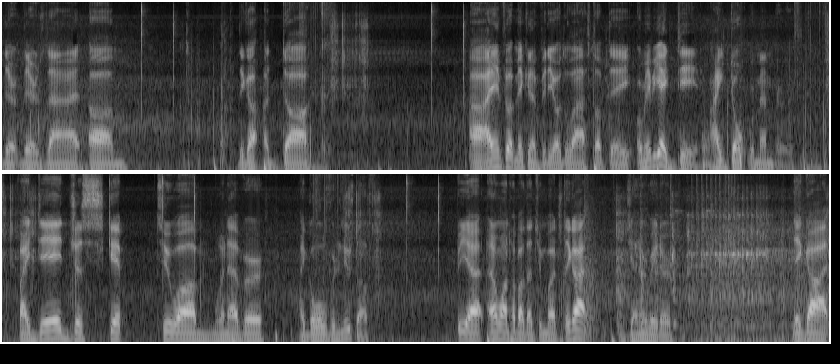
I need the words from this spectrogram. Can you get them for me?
There, there's that. Um, they got a duck. Uh, I didn't feel like making a video of the last update, or maybe I did. I don't remember. If I did, just skip to um whenever I go over the new stuff. But yeah, I don't want to talk about that too much. They got generator. They got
